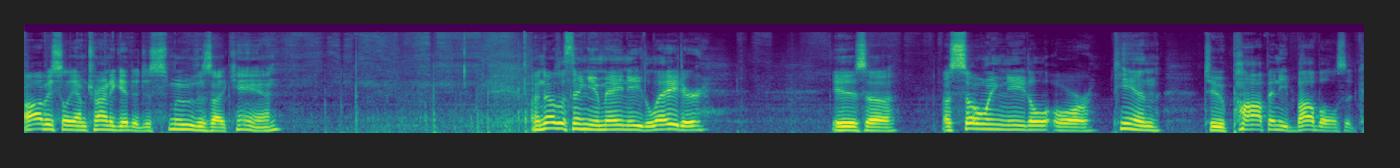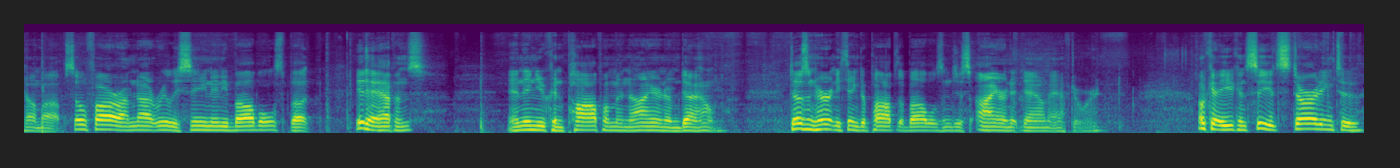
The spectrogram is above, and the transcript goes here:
Obviously I'm trying to get it as smooth as I can. Another thing you may need later is a, a sewing needle or pin to pop any bubbles that come up. So far I'm not really seeing any bubbles, but it happens. And then you can pop them and iron them down. Doesn't hurt anything to pop the bubbles and just iron it down afterward. Okay, you can see it's starting to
